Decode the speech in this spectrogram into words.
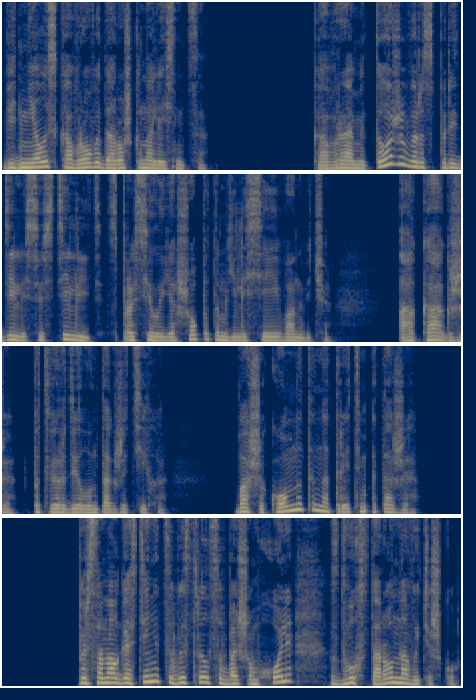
виднелась ковровая дорожка на лестнице. «Коврами тоже вы распорядились устелить?» — спросила я шепотом Елисея Ивановича. «А как же?» — подтвердил он также тихо. «Ваши комнаты на третьем этаже». Персонал гостиницы выстроился в большом холле с двух сторон на вытяжку.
